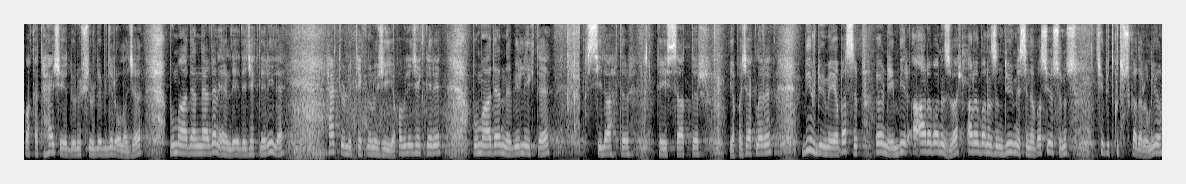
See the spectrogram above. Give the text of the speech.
fakat her şeye dönüştürülebilir olacağı, bu madenlerden elde edecekleriyle her türlü teknolojiyi yapabilecekleri, bu madenle birlikte silahtır, tesisattır yapacakları bir düğmeye basıp örneğin bir arabanız var. Arabanızın düğmesine basıyorsunuz. Kibrit kutusu kadar oluyor.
